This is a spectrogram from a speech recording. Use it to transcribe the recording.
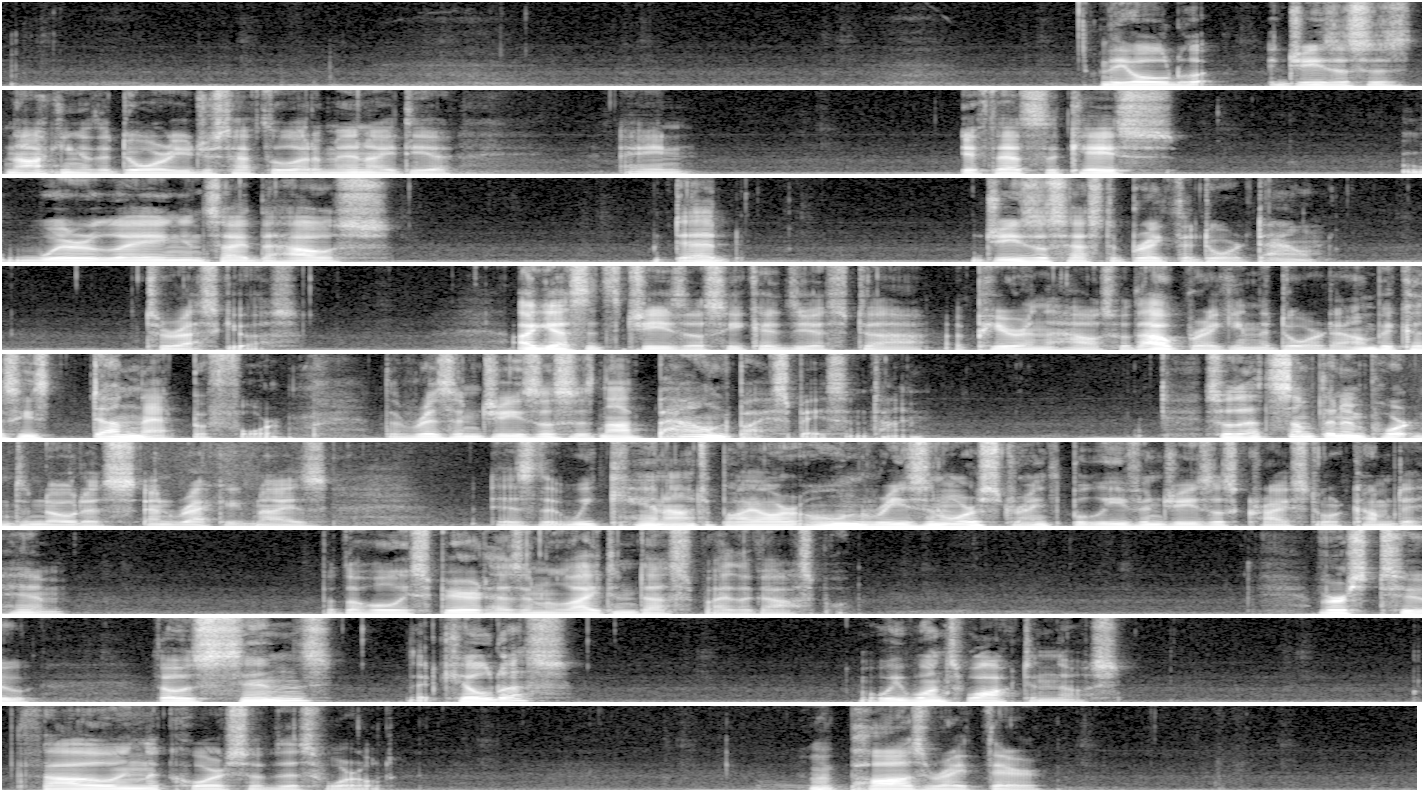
The old Jesus is knocking at the door, you just have to let him in idea. I mean, if that's the case, we're laying inside the house dead. Jesus has to break the door down to rescue us. I guess it's Jesus. He could just uh, appear in the house without breaking the door down because he's done that before. The risen Jesus is not bound by space and time. So that's something important to notice and recognize is that we cannot, by our own reason or strength, believe in Jesus Christ or come to him. But the Holy Spirit has enlightened us by the gospel. Verse 2 Those sins that killed us, we once walked in those, following the course of this world. I'm going to pause right there.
